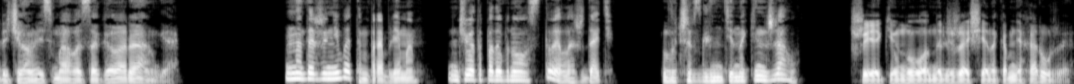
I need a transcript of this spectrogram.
Причем весьма высокого ранга». «Но даже не в этом проблема. Чего-то подобного стоило ждать. Лучше взгляните на кинжал». Шея кивнула на лежащее на камнях оружие.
